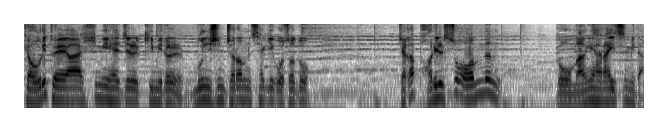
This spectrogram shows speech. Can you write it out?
겨울이 돼야 희미해질 기미를 문신처럼 새기고서도 제가 버릴 수 없는 로망이 하나 있습니다.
